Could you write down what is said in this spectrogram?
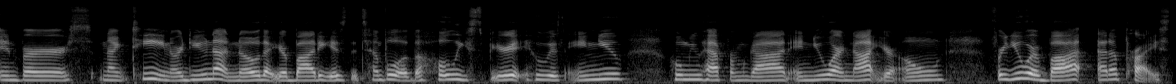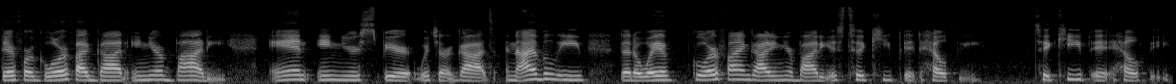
in verse 19 Or do you not know that your body is the temple of the Holy Spirit who is in you, whom you have from God, and you are not your own? For you were bought at a price. Therefore, glorify God in your body and in your spirit, which are God's. And I believe that a way of glorifying God in your body is to keep it healthy. To keep it healthy.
